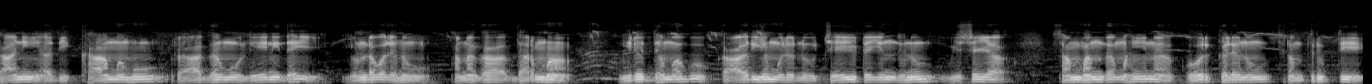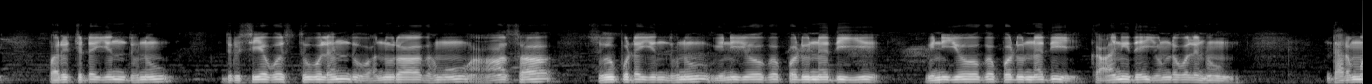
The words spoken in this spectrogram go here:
కానీ అది కామము రాగము లేనిదై ఉండవలెను అనగా ధర్మ విరుద్ధమగు కార్యములను చేయుటయందును విషయ సంబంధమైన కోరికలను సంతృప్తి పరుచుటయందును దృశ్య వస్తువులందు అనురాగము ఆశ చూపుటయందును వినియోగపడునది వినియోగపడునది కానిదై ఉండవలెను ధర్మ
